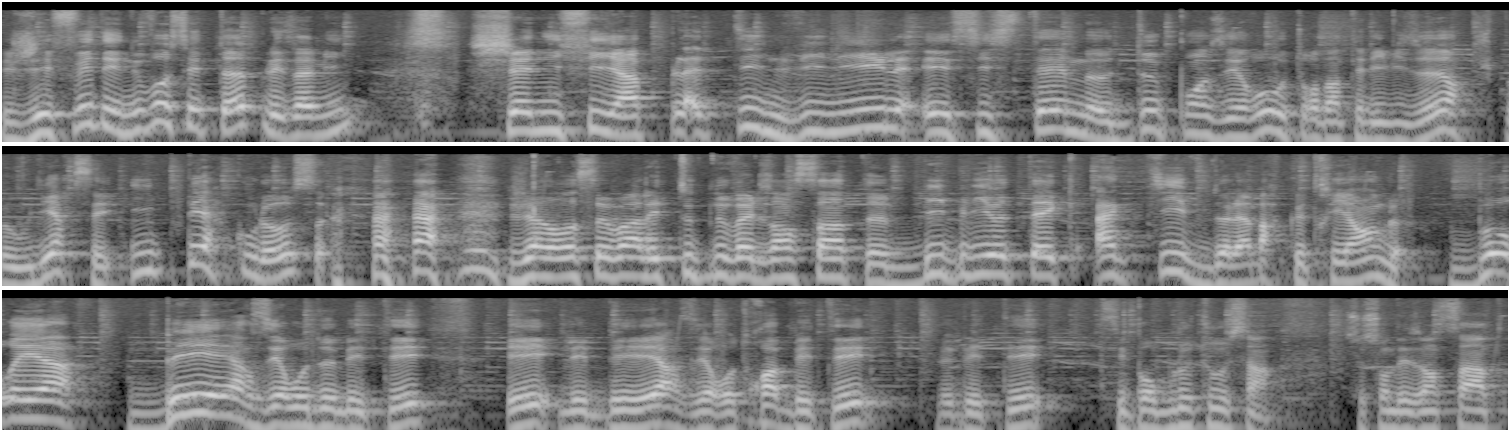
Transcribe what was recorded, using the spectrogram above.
j'ai fait des nouveaux setups les amis. Chaîne IFI, un platine vinyle et système 2.0 autour d'un téléviseur. Je peux vous dire, c'est hyper coolos. Je viens de recevoir les toutes nouvelles enceintes bibliothèque active de la marque Triangle, Borea BR02BT et les BR03BT. Le BT, c'est pour Bluetooth. Hein. Ce sont des enceintes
